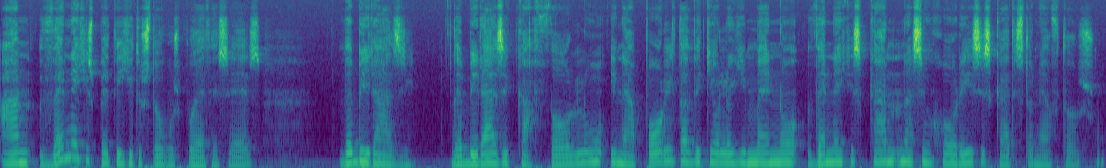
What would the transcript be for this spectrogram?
Αν δεν έχεις πετύχει τους στόχους που έθεσες, δεν πειράζει. Δεν πειράζει καθόλου, είναι απόλυτα δικαιολογημένο, δεν έχεις καν να συγχωρήσεις κάτι στον εαυτό σου.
